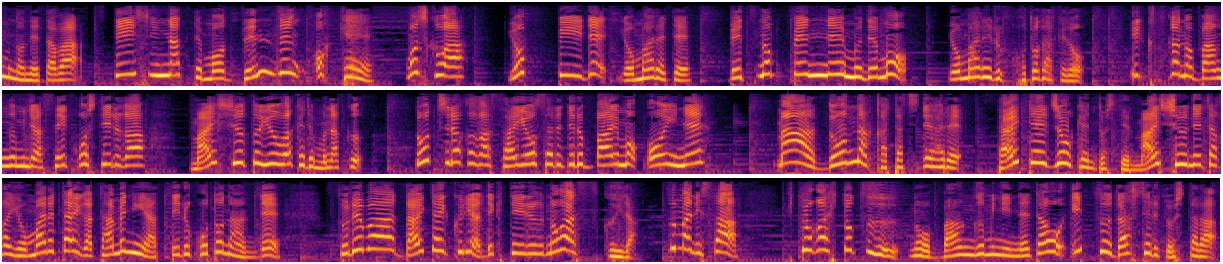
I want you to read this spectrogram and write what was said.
ームのネタは、ステージになっても全然 OK。もしくは、ヨッピーで読まれて、別のペンネームでも読まれることだけど、いくつかの番組では成功しているが、毎週というわけでもなく、どちらかが採用されてる場合も多いね。まあ、どんな形であれ、大抵条件として毎週ネタが読まれたいがためにやっていることなんで、それは大体クリアできているのが救いだ。つまりさ、人が一つの番組にネタを一通出してるとしたら、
